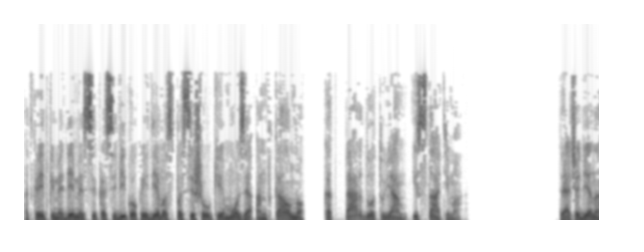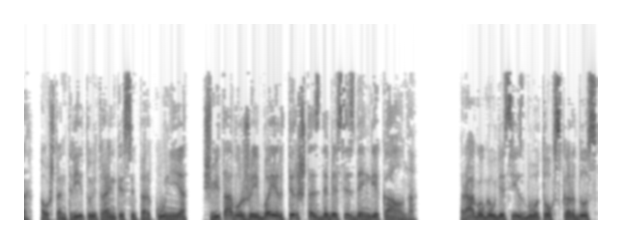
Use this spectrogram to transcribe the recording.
Atkreipkime dėmesį, kas įvyko, kai Dievas pasišaukė Mozę ant kalno, kad perduotų jam įstatymą. Trečią dieną, auštant rytų įtrankėsi per kūniją, švitavo žaibai ir tirštas debesis dengė kalną. Rago gaudesys buvo toks skardus,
